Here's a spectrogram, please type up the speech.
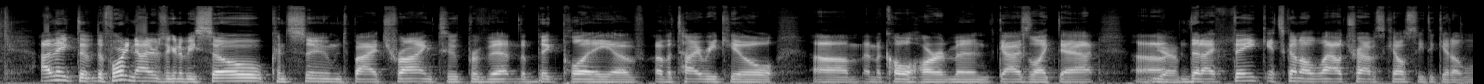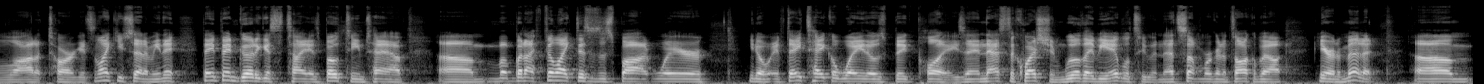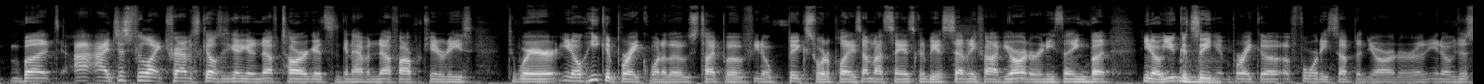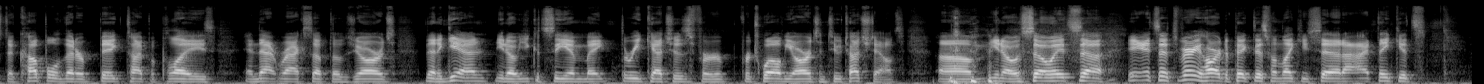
I think the, the 49ers are going to be so consumed by trying to prevent the big play of, of a Tyreek Hill um, and Mecole Hardman, guys like that, uh, yeah. that I think it's going to allow Travis Kelce to get a lot of targets. And like you said, I mean, they, they've been good against the Titans. Both teams have. Um, but, but I feel like this is a spot where you know, if they take away those big plays, and that's the question, will they be able to? And that's something we're going to talk about here in a minute. Um, but I, I, just feel like Travis Kelce is going to get enough targets and going to have enough opportunities to where you know he could break one of those type of you know big sort of plays. I'm not saying it's going to be a 75 yard or anything, but you know you could mm-hmm. see him break a 40 something yard or you know just a couple that are big type of plays, and that racks up those yards. Then again, you know you could see him make three catches for for 12 yards and two touchdowns. Um, you know, so it's uh, it's it's very hard to pick this one, like you said. I think it's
